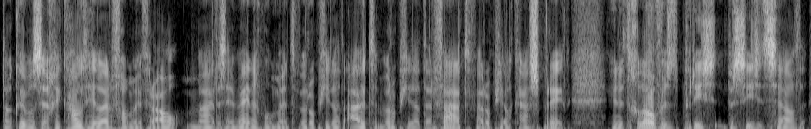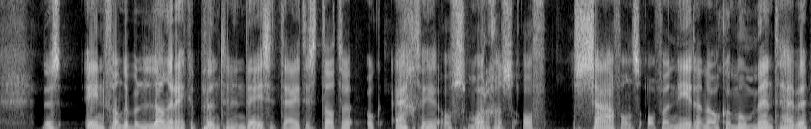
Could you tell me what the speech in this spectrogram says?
Dan kun je wel zeggen, ik houd heel erg van mijn vrouw, maar er zijn weinig momenten waarop je dat uit en waarop je dat ervaart, waarop je elkaar spreekt. In het geloof is het precies, hetzelfde. Dus een van de belangrijke punten in deze tijd is dat we ook echt weer, of s morgens of s'avonds of wanneer dan ook, een moment hebben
